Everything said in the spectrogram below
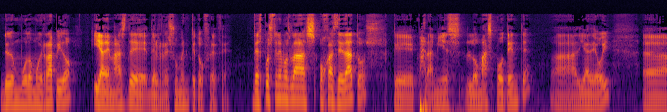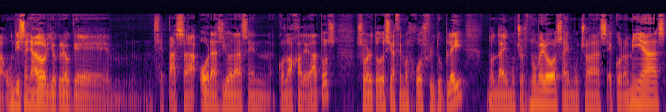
de un modo muy rápido y además del resumen que te ofrece. Después tenemos las hojas de datos, que para mí es lo más potente a día de hoy. Eh, un diseñador yo creo que se pasa horas y horas con la hoja de datos, sobre todo si hacemos juegos free to play, donde hay muchos números, hay muchas economías,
